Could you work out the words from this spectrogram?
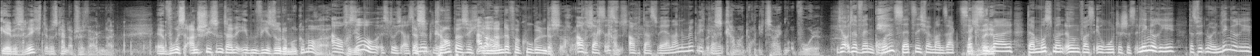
gelbes Licht, aber es ist kein Abschlusswagen, nein, äh, wo es anschließend dann eben wie Sodom und Gomorra Auch zugeht. so ist durchaus Dass möglich. Körper sich Aber auch- ineinander verkugeln, das, ach, Auch das, kann's- ist, auch das wäre eine aber das Möglichkeit. kann man doch nicht zeigen, obwohl. Ja, oder wenn grundsätzlich, wenn man sagt Also Sexyball, da muss man irgendwas Erotisches. Lingerie, das wird nur in Lingerie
